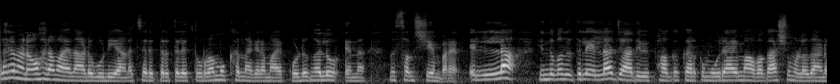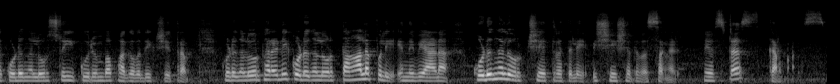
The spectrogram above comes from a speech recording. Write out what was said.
വളരെ മനോഹരമായ നാടുകൂടിയാണ് ചരിത്രത്തിലെ തുറമുഖ നഗരമായ കൊടുങ്ങല്ലൂർ എന്ന് നിസ്സംശയം പറയാം. എല്ലാ ഹിന്ദുമതത്തിലെ എല്ലാ ജാതി വിഭാഗക്കാർക്കും ഊരായ്മ അവകാശമുള്ളതാണ് കൊടുങ്ങല്ലൂർ ശ്രീ കുരുമ്പ ഭഗവതി ക്ഷേത്രം. കൊടുങ്ങല്ലൂർ ഭരണി കൊടുങ്ങല്ലൂർ താലപ്പൊലി എന്നിവയാണ് കൊടുങ്ങല്ലൂർ ക്ഷേത്രത്തിലെ വിശേഷ ദിവസങ്ങൾ. News desk Armadas.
